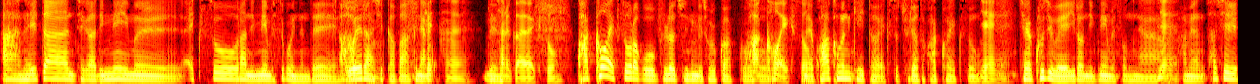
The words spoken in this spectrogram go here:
아, 네. 일단 제가 닉네임을 엑소란 닉네임을 쓰고 있는데 아, 오해를 그럼. 하실까봐 그냥 게- 네. 괜찮을까요, 엑소? 과커 엑소라고 불러주시는 게 좋을 것 같고. 과커 엑소. 네, 과학 communicator 엑소 줄여서 과커 엑소. 예, 예. 제가 굳이 왜 이런 닉네임을 썼냐 예. 하면 사실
